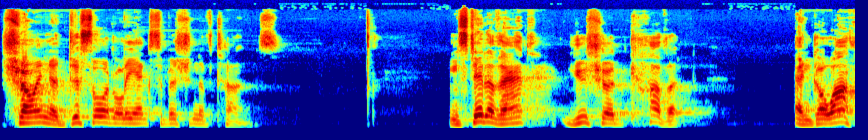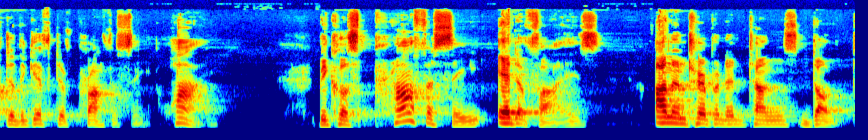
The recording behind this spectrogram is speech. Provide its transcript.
showing a disorderly exhibition of tongues. Instead of that, you should covet and go after the gift of prophecy. Why? Because prophecy edifies uninterpreted tongues don't.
